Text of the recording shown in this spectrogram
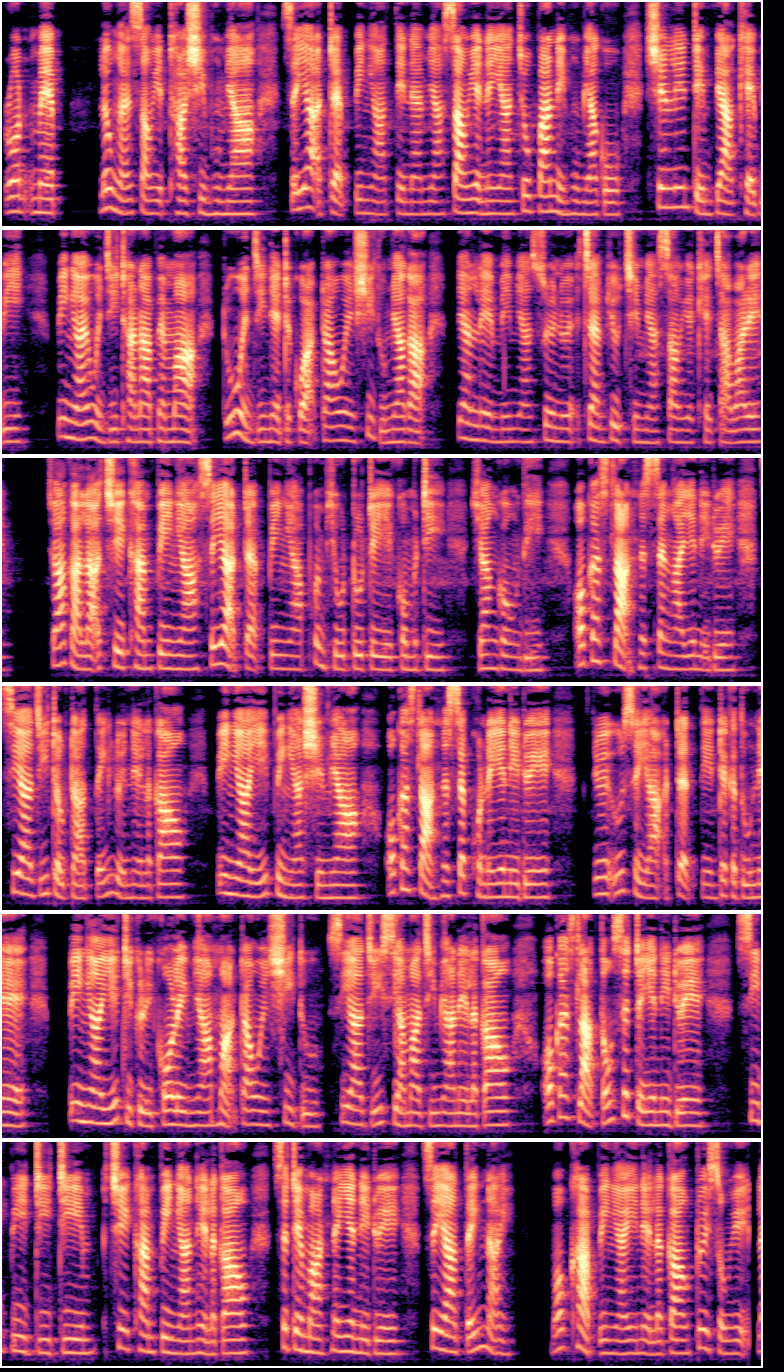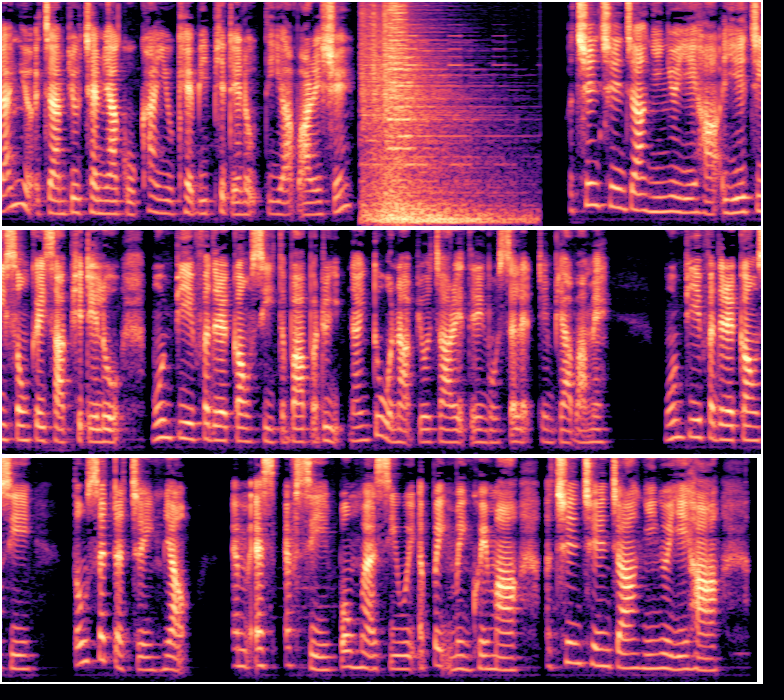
roadmap လုပ်ငန်းဆောင်ရွက်ထားရှိမှုများဆရာအတက်ပညာသင်တန်းများဆောင်ရွက်နေရန်ကြိုးပမ်းနေမှုများကိုရှင်းလင်းတင်ပြခဲ့ပြီး ပညာရေးဝန်ကြီးဌာနဘက်မှဒုဝန်ကြီးနဲ့တကွတာဝန်ရှိသူများကပြန်လည်မေးမြန်းဆွေးနွေးအကြံပြုခြင်းများဆောင်ရွက်ခဲ့ကြပါတယ်။ကြားကာလအခြေခံပညာဆရာတက်ပညာဖွံ့ဖြိုးတိုးတက်ရေးကော်မတီရန်ကုန်သည်ဩဂတ်စ်လ25ရက်နေ့တွင်ဆရာကြီးဒေါက်တာသိန်းလွင်နှင့်၎င်းပညာရေးပညာရှင်များဩဂတ်စ်လ28ရက်နေ့တွင်တွင်ဦးဆရာအတက်တင်တက္ကသိုလ်နှင့် ပညာရေးဒီဂရီကောလိပ်များမှတာဝန်ရှိသူဆရာကြီးဆရာမကြီးများနဲ့၎င်းဩဂတ်လ31ရက်နေ့တွင် CPD team အခြေခံပညာနှင့်၎င်းစက်တင်ဘာ2ရက်နေ့တွင်ဆရာသိန်းနိုင်မောက္ခပညာရေးနဲ့၎င်းတွေ့ဆုံ၍လိုင်းညွတ်အကြံပြုချက်များကိုခံယူခဲ့ပြီးဖြစ်တယ်လို့သိရပါတယ်ရှင်။အချင်းချင်းကြားညီညွတ်ရေးဟာအရေးကြီးဆုံးကိစ္စဖြစ်တယ်လို့မွန်ပြည်ဖက်ဒရယ်ကောင်စီတပါပရိနိုင်သူဝနပြောကြားတဲ့တဲ့ရင်ကိုဆက်လက်တင်ပြပါမယ်။ မွန်ပြည်ဖက်ဒရယ်ကောင်စီ32ကြိမ်မြောက် MSFC ပုံမှန်စည်းဝေးအပိတ်မိန်ခွင်းမှာအချင်းချင်းကြားညီညွတ်ရေးဟာ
